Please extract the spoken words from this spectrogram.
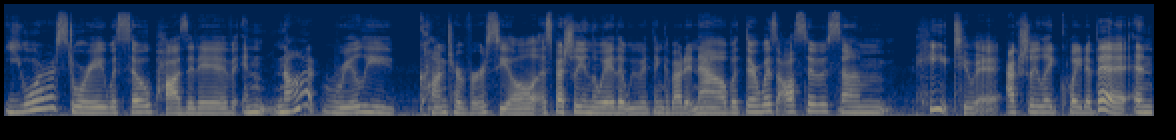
your story was so positive and not really controversial, especially in the way that we would think about it now. But there was also some hate to it, actually, like quite a bit. And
